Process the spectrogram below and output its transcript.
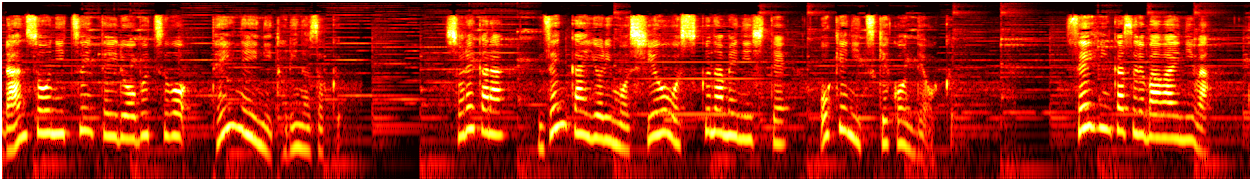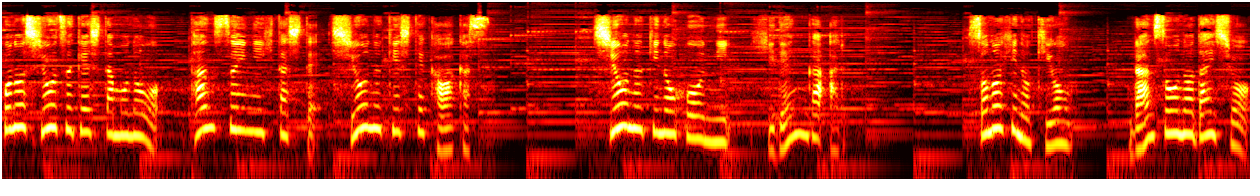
卵巣についている汚物を丁寧に取り除く。それから前回よりも塩を少なめにして桶に漬け込んでおく。製品化する場合にはこの塩漬けしたものを淡水に浸して塩抜きして乾かす。塩抜きの方に秘伝がある。その日の気温卵巣の大小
